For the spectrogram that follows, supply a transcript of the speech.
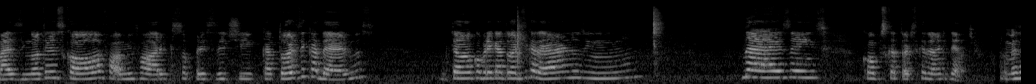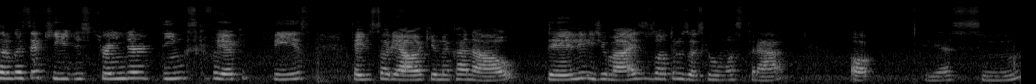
Mas em outra escola me falaram que só precisa de 14 cadernos então eu comprei 14 cadernos em... Né, gente? Compro os 14 cadernos aqui dentro. Começando com esse aqui de Stranger Things, que foi eu que fiz. Tem tutorial aqui no canal dele e de mais os outros dois que eu vou mostrar. Ó, ele é assim.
